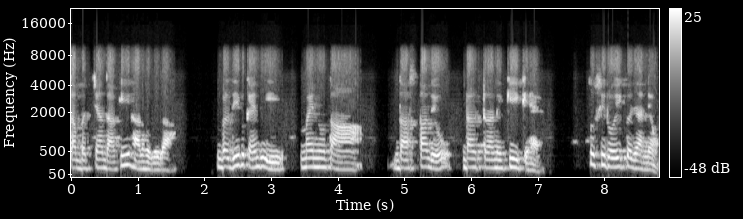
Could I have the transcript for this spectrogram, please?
ਤਾਂ ਬੱਚਿਆਂ ਦਾ ਕੀ ਹਾਲ ਹੋਵੇਗਾ? ਬਲਦੀਪ ਕਹਿੰਦੀ, ਮੈਨੂੰ ਤਾਂ ਦੱਸ ਤਾਂ ਦਿਓ, ਡਾਕਟਰਾਂ ਨੇ ਕੀ ਕਿਹਾ ਤੁਸੀਂ ਰੋਈ ਕਿਉਂ ਜਾਂਦੇ ਹੋ?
